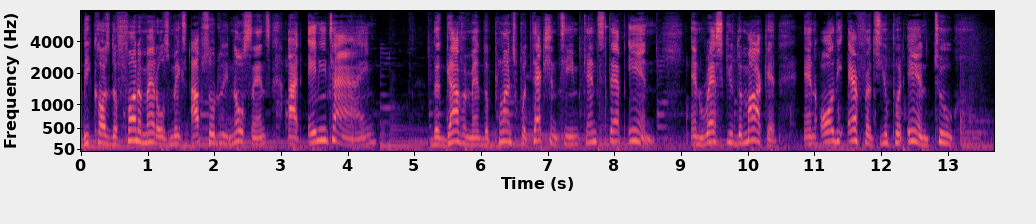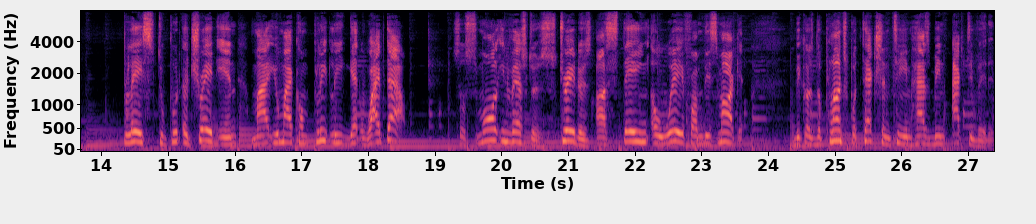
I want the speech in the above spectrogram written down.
because the fundamentals makes absolutely no sense at any time. The government, the plunge protection team can step in and rescue the market and all the efforts you put in to place to put a trade in might you might completely get wiped out. So small investors, traders are staying away from this market because the plunge protection team has been activated.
